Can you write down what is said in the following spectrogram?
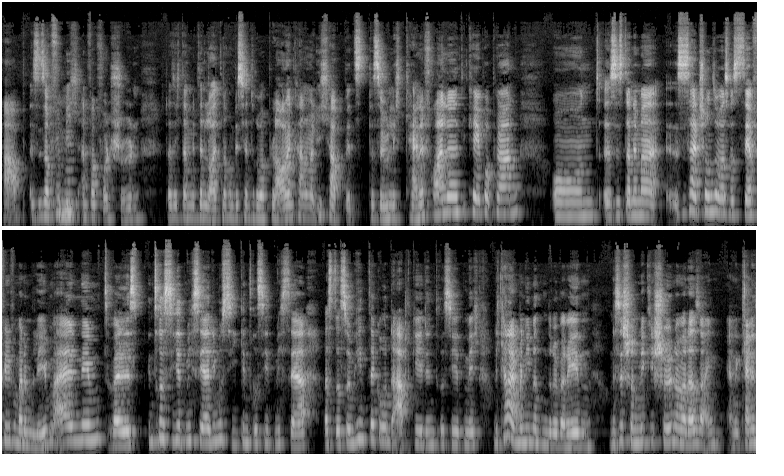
habe. Es ist auch für mhm. mich einfach voll schön, dass ich dann mit den Leuten noch ein bisschen drüber plaudern kann, weil ich habe jetzt persönlich keine Freunde, die K-Pop hören. Und es ist dann immer, es ist halt schon sowas, was sehr viel von meinem Leben einnimmt, weil es interessiert mich sehr, die Musik interessiert mich sehr, was da so im Hintergrund abgeht, interessiert mich. Und ich kann halt mit niemandem darüber reden. Und es ist schon wirklich schön, wenn man da so ein, eine kleine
